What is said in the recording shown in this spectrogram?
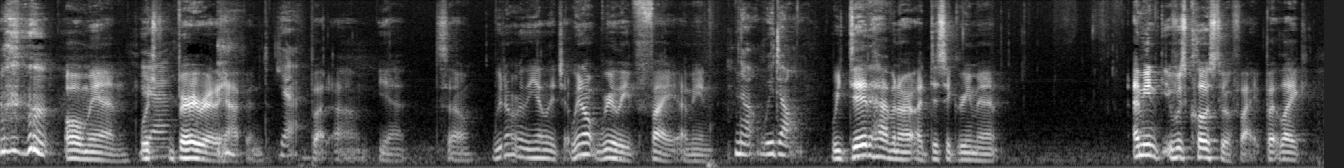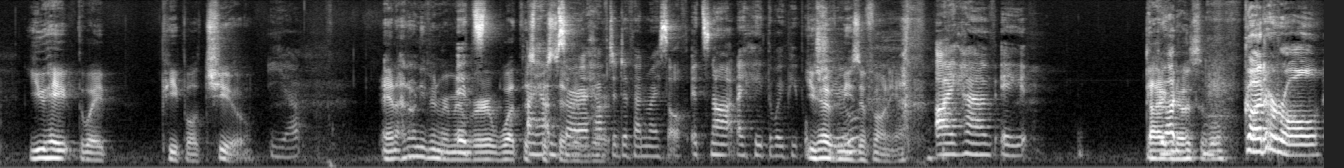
oh man, which Yeah. very rarely happened. Yeah. But um, yeah, so we don't really yell at each other. We don't really fight. I mean, No, we don't. we did have an, a disagreement. I mean, it was close to a fight, but like, you hate the way people chew. Yep. And I don't even remember It's- what the I, I'm specifics sorry, I have to defend myself. It's not. I hate the way people You chew. have misophonia. I have a Diagnosable. guttural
